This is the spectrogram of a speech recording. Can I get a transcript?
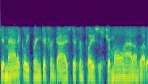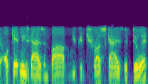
schematically bring different guys different places. Jamal Adams, I mean, all getting these guys involved. You could trust guys to do it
